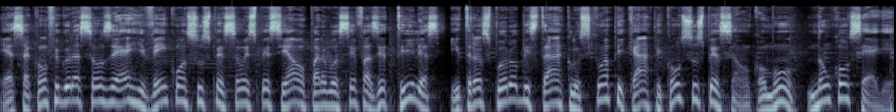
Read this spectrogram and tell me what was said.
Essa configuração ZR vem com a suspensão especial para você fazer trilhas e transpor obstáculos que uma picape com suspensão comum não consegue.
